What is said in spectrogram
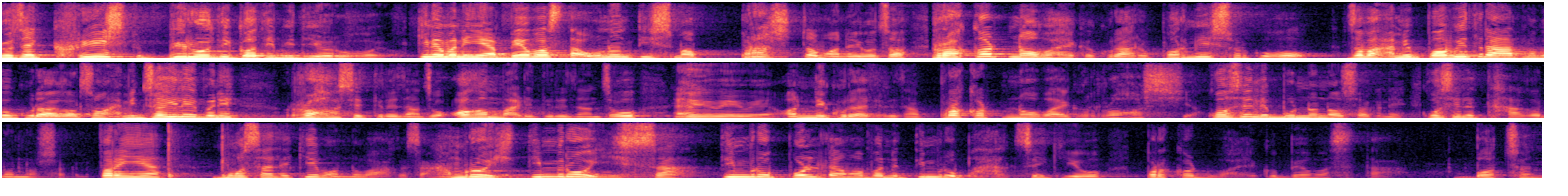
यो चाहिँ ख्रिस्ट विरोधी गतिविधिहरू हो। किनभने यहाँ व्यवस्था उन्तिसमा प्रष्ट भनेको छ प्रकट नभएका कुराहरू परमेश्वरको हो। जब हामी पवित्र आत्माको कुरा गर्छौँ हामी जहिले पनि रहस्यतिर जान्छौँ अगमबाडीतिर जान्छौँ हामी अन्य कुरातिर जान्छौँ प्रकट नभएको रहस्य कसैले बुझ्न नसक्ने कसैले थाहा गर्न नसक्ने। तर यहाँ मोसाले के भन्नुभएको छ हाम्रो तिम्रो हिस्सा तिम्रो पोल्टामा पनि तिम्रो भाग चाहिँ के हो? प्रकट भएको व्यवस्था वचन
